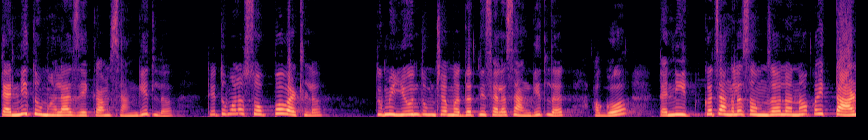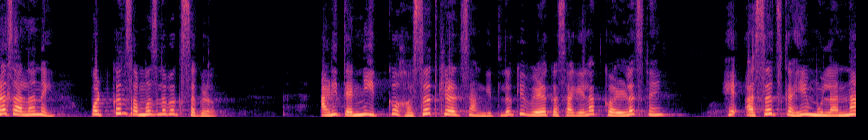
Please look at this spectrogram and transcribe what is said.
त्यांनी तुम्हाला जे काम सांगितलं ते तुम्हाला सोपं वाटलं. तुम्ही येऊन तुमच्या मदतनीसाला सांगितलं अगं त्यांनी इतकं चांगलं समजावलं ना काही ताणच आला नाही. पटकन समजलं बघ सगळं. आणि त्यांनी इतकं हसत खेळत सांगितलं की वेळ कसा गेला कळलंच नाही. हे असंच काही मुलांना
